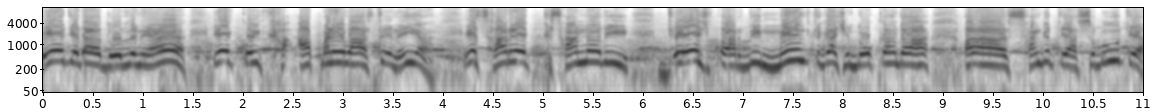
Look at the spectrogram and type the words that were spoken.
ਇਹ ਜਿਹੜਾ ਅੰਦੋਲਨ ਆ, ਇਹ ਕੋਈ ਆਪਣੇ ਵਾਸਤੇ ਨਹੀਂ ਆ। ਇਹ ਸਾਰੇ ਕਿਸਾਨਾਂ ਦੀ, ਦੇਸ਼ ਭਰ ਦੀ ਮਿਹਨਤਕਸ਼ ਲੋਕਾਂ ਦਾ ਸੰਗਤ ਆ, ਸਬੂਤ ਆ।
